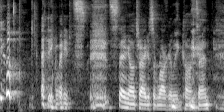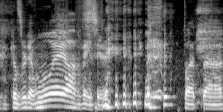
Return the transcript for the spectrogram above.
Anyways, staying on track of some Rocket League content because we're getting way off base here. but uh,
